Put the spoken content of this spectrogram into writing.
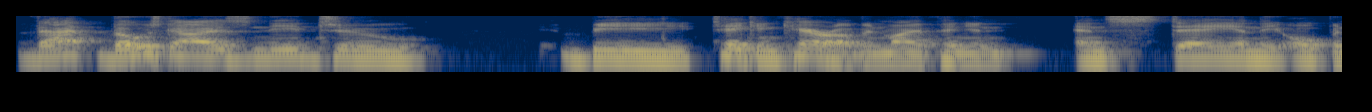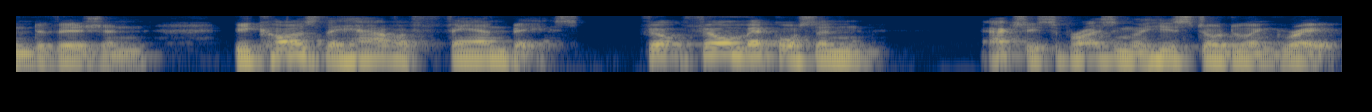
that those guys need to be taken care of in my opinion and stay in the open division because they have a fan base. Phil, Phil Mickelson actually surprisingly he's still doing great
